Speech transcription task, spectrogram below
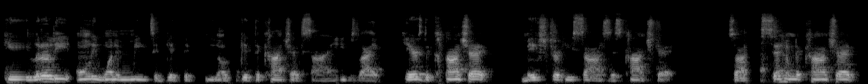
He literally only wanted me to get the, you know, get the contract signed. He was like, here's the contract, make sure he signs this contract. So I sent him the contract.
